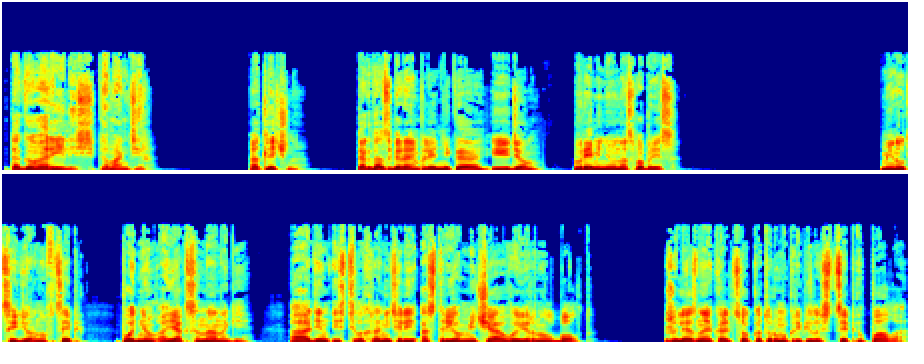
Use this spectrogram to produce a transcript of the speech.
Договорились, командир. Отлично. Тогда забираем пленника и идем. Времени у нас в обрез. Минуций, дернув цепь, поднял Аякса на ноги, а один из телохранителей острием меча вывернул болт. Железное кольцо, к которому крепилась цепь, упало,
